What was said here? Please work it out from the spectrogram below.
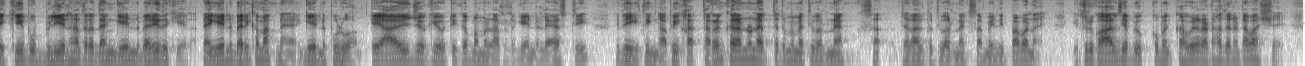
ඒ කියපු බිලියන් 4 දැන් ගේන්න බැරිද කියලා. නෑ ගේන්න බැරි කමක් නැහැ. ගේන්න පුළුවන්. ඒ ආයෝජකයෝ ටික මම රටට ගේන්න ලෑස්ති. ඉතින් ඉතින් අපි තරම් කරන්න ඕනේ ඇත්තටම මැතිවරණයක් ජනාධිපතිවරණයක් සමයේදී පමණයි. ඊටු කාලෙදී අපි ඔක්කොම එක්ක අහුවෙලා රට හදන්නට අවශ්‍යයි.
